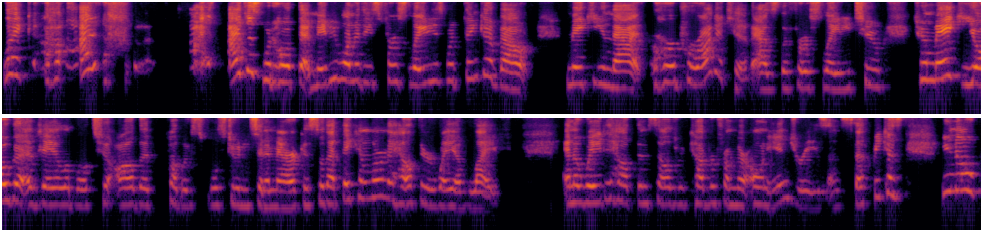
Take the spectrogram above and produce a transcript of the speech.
like, I I, I just would hope that maybe one of these first ladies would think about making that her prerogative as the first lady to to make yoga available to all the public school students in America so that they can learn a healthier way of life and a way to help themselves recover from their own injuries and stuff because you know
